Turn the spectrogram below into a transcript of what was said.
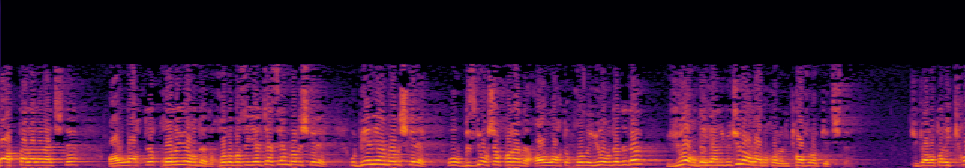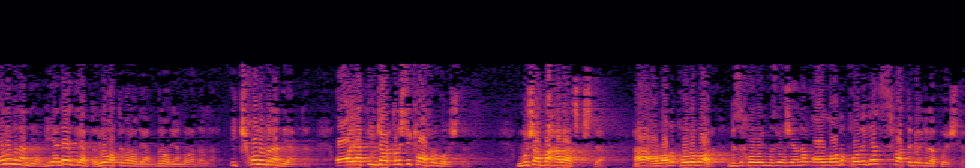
Muattalalar aytishdi, Allohning qo'li yo'q dedi. Qo'li bo'lsa yelkasi ham bo'lish kerak. U beli ham bo'lish kerak. U bizga o'xshab qoladi. Allohning qo'li yo'q dedi-da, yo'q deganligi uchun Allohning qo'lini kofir olib ketishdi. Chunki Alloh taolo ikki qo'li bilan deyapti. Biyada deyapti, lug'atni biladigan, biladigan birodarlar. Ikki qo'li bilan deyapti. Oyatni inkor qilishdi, kofir bo'lishdi. Mushabbahalar chiqishdi. Ha, Allohning qo'li bor. Bizning qo'limizga o'xshagan deb Allohning qo'liga sifatni belgilab qo'yishdi.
